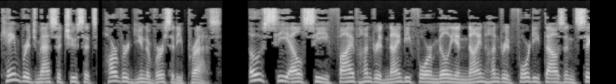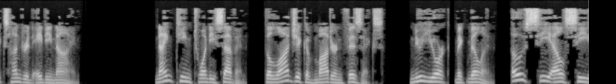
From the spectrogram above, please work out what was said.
Cambridge, Massachusetts, Harvard University Press. OCLC 594940689. 1927. The Logic of Modern Physics. New York, Macmillan. OCLC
